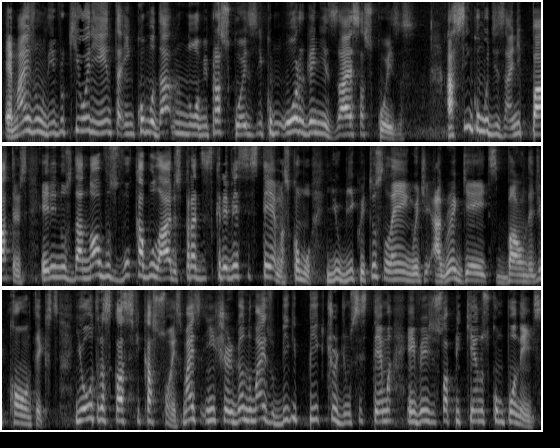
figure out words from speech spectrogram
é mais um livro que orienta em como dar nome para as coisas e como organizar essas coisas. Assim como o design patterns, ele nos dá novos vocabulários para descrever sistemas, como ubiquitous language, aggregates, bounded context e outras classificações, mas enxergando mais o big picture de um sistema em vez de só pequenos componentes.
